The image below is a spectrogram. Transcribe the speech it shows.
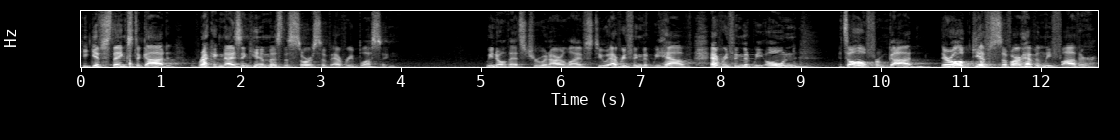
he gives thanks to God, recognizing him as the source of every blessing. We know that's true in our lives too. Everything that we have, everything that we own, it's all from God. They're all gifts of our Heavenly Father.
